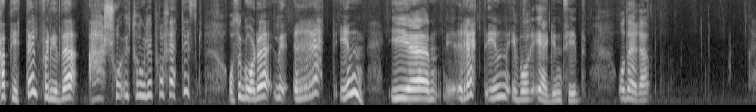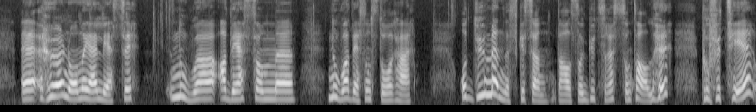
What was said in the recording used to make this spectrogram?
kapittel fordi det er så utrolig profetisk. Og så går det rett inn i, eh, rett inn i vår egen tid. Og dere, eh, hør nå når jeg leser noe av det som noe av det som står her. Og du menneskesønn, det er altså Guds røst som taler, profeter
